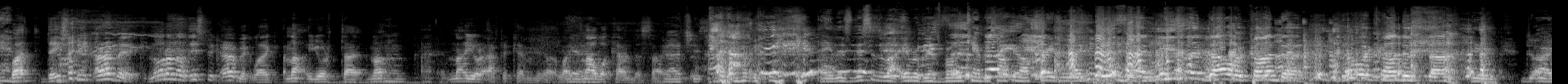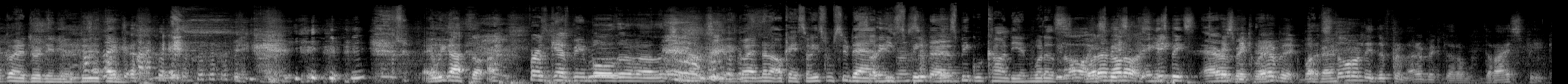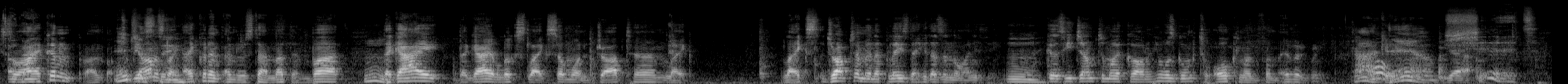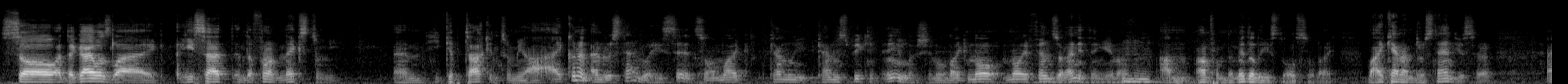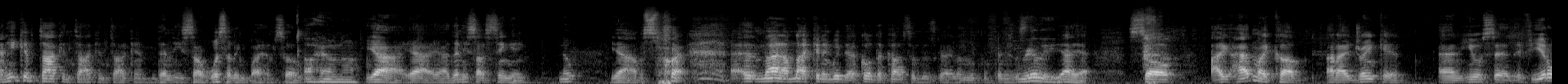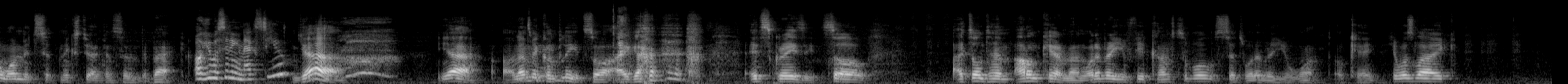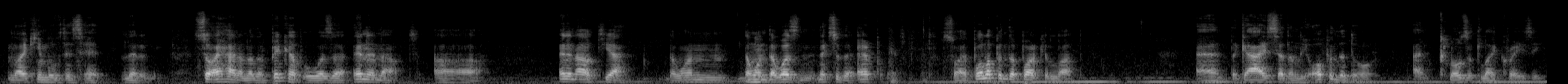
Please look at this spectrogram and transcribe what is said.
Damn. but they speak Arabic. No, no, no. They speak Arabic, like not your type, not Mhm. not your African, like Yeah. not Wakanda side. Got you. hey, this this is about immigrants, bro. You can't be talking all crazy like he this. said not Wakanda. Not Wakanda style. Hey, all right, go ahead, Jordania. Do your thing. hey, we got our first guest being bold. Of, uh, let's, no, I'm just kidding. Go ahead. No, no. Okay, so he's from Sudan. So he he's from speak Sudan. he speak Wakandian. What else? No, What he I- no, no, he speak- speaks They Arabic. speak right? Arabic, but Okay. it's totally different Arabic that I, that I speak. So Okay. I couldn't, uh, to be honest, like I couldn't understand nothing. But Hmm. the guy, the guy looks like someone dropped him, like, like dropped him in a place that he doesn't know anything. Mm. Because he jumped to my car and he was going to Oakland from Evergreen. God Okay. damn. Yeah. Shit. So and the guy was like, he sat in the front next to me, and he kept talking to me. I, I couldn't understand what he said, so I'm like, can we can we speak in English? You know, like no no offense or anything. You know, Mhm. I'm I'm from the Middle East also, like, but I can't understand you, sir. And he kept talking, talking, talking. Then he started whistling by himself. Oh hell no. Yeah, yeah, yeah. Then he started singing. Nope. Yeah, I'm sorry. Man, I'm not kidding with you. I called the cops on this guy. Let me finish this. Really? Yeah, yeah. So I had my cup and I drink it, and he was said, "If you don't want me to sit next to you, I can sit in the back." Oh, he was sitting next to you? Yeah, yeah. Uh, let me complete. So I got. it's crazy. So I told him, I don't care, man. Whatever you feel comfortable, sit whatever you want. Okay. He was like, like he moved his head literally. So I had another pickup. It was a in and out. Uh, in and out. Yeah, the one, the one that was next to the airport. So I pull up in the parking lot, and the guy suddenly opened the door and closed it like crazy.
